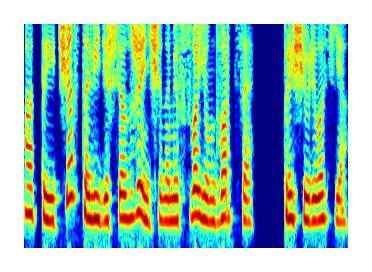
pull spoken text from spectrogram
А ты часто видишься с женщинами в своем дворце? Прищурилась я.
